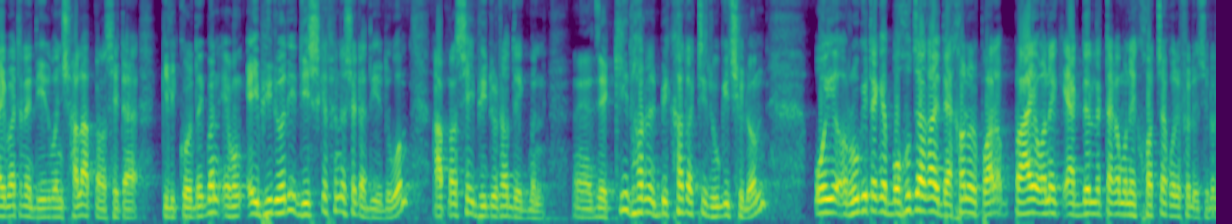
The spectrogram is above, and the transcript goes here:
আই বাটনে দিয়ে দেবো ইনশাল্লাহ আপনারা সেটা ক্লিক করে দেখবেন এবং এই ভিডিওটি ডিসক্রিপশনে সেটা দিয়ে দেবো, আপনারা সেই ভিডিওটাও দেখবেন যে কী ধরনের বিখ্যাত একটি রুগী ছিল। ওই রুগীটাকে বহু জায়গায় দেখানোর পর প্রায় অনেক এক দেড় লাখ টাকা মনে খরচা করে ফেলেছিল।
